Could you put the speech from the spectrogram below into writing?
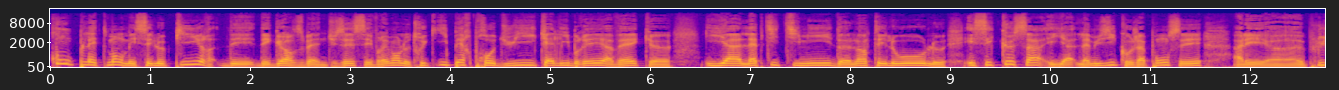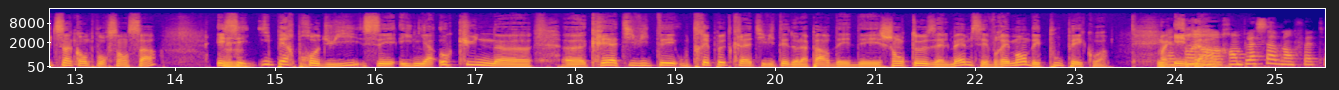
complètement, mais c'est le pire des, des girls band, tu sais, c'est vraiment le truc hyper produit, calibré avec, euh, il y a la petite timide, l'intello, le, et c'est que ça, et il y a la musique au Japon, c'est, allez, euh, plus de 50% ça. Et Mhm. c'est hyper produit, c'est il n'y a aucune euh, euh, créativité ou très peu de créativité de la part des, des chanteuses elles-mêmes, c'est vraiment des poupées quoi. Ouais. Elles Et sont là- remplaçables en fait.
